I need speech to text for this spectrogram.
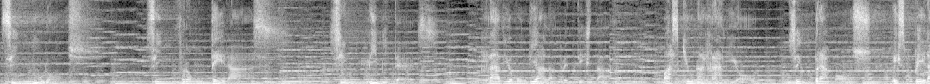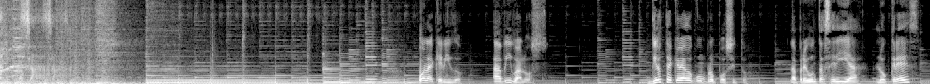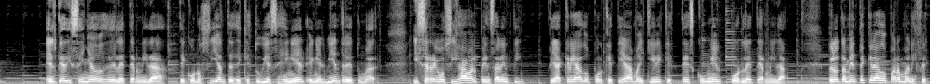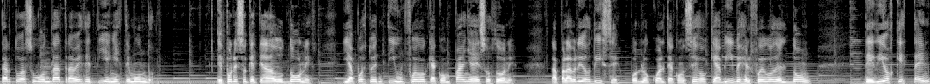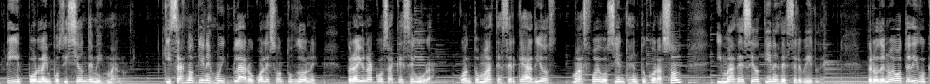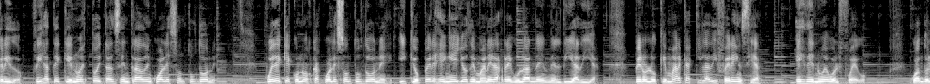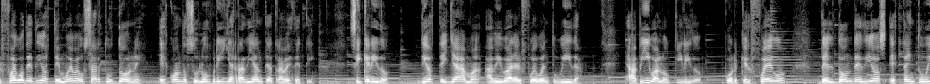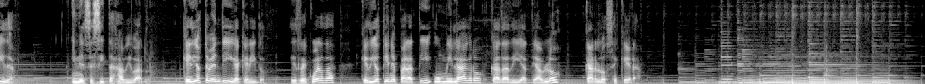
sin muros, sin fronteras, sin límites. Radio Mundial Adventista, más que una radio, sembramos esperanza. Hola querido, avívalos. Dios te ha creado con un propósito. La pregunta sería, ¿lo crees? Él te ha diseñado desde la eternidad, te conocía antes de que estuvieses en él en el vientre de tu madre y se regocijaba al pensar en ti. Te ha creado porque te ama y quiere que estés con él por la eternidad. Pero también te ha creado para manifestar toda su bondad a través de ti en este mundo. Es por eso que te ha dado dones y ha puesto en ti un fuego que acompaña esos dones. La palabra de Dios dice, por lo cual te aconsejo que avives el fuego del don de Dios que está en ti por la imposición de mis manos. Quizás no tienes muy claro cuáles son tus dones, pero hay una cosa que es segura. Cuanto más te acerques a Dios, más fuego sientes en tu corazón y más deseo tienes de servirle. Pero de nuevo te digo, querido, fíjate que no estoy tan centrado en cuáles son tus dones. Puede que conozcas cuáles son tus dones y que operes en ellos de manera regular en el día a día. Pero lo que marca aquí la diferencia es de nuevo el fuego. Cuando el fuego de Dios te mueve a usar tus dones, es cuando su luz brilla radiante a través de ti. Sí, querido, Dios te llama a avivar el fuego en tu vida. Avívalo, querido, porque el fuego del don de Dios está en tu vida y necesitas avivarlo. Que Dios te bendiga, querido. Y recuerda que Dios tiene para ti un milagro cada día. Te habló Carlos Sequera.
